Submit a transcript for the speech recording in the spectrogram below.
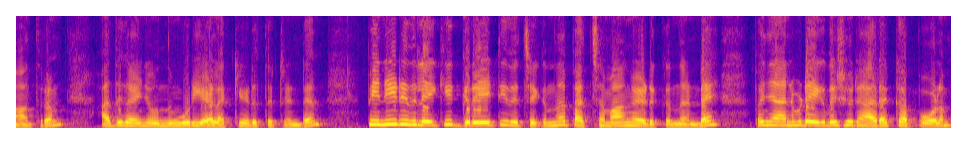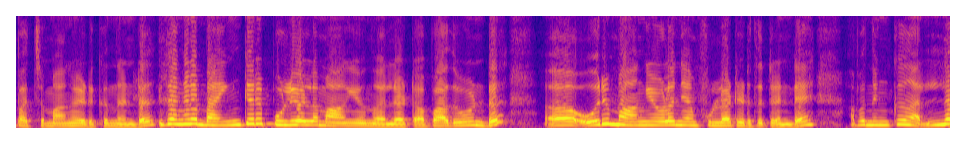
മാത്രം. അത് കഴിഞ്ഞ് ഒന്നും കൂടി ഇളക്കി എടുത്തിട്ടുണ്ട് പിന്നീട് ഇതിലേക്ക് ഗ്രേറ്റ് ചെയ്ത് വെച്ചേക്കുന്ന പച്ചമാങ്ങ എടുക്കുന്നുണ്ട്. അപ്പോൾ ഞാനിവിടെ ഏകദേശം ഒരു അര പച്ചമാങ്ങ എടുക്കുന്നുണ്ട്. ഇതങ്ങനെ ഭയങ്കര പുളിയുള്ള മാങ്ങയൊന്നും അല്ല കേട്ടോ. അപ്പോൾ അതുകൊണ്ട് ഒരു മാങ്ങയോളം ഞാൻ ഫുള്ളായിട്ട് എടുത്തിട്ടുണ്ട്. അപ്പോൾ നിങ്ങൾക്ക് നല്ല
